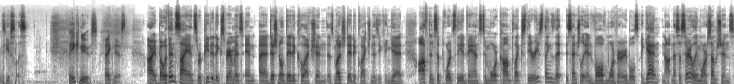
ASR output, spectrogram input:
it's useless. Fake news. Fake news. All right, but within science, repeated experiments and additional data collection, as much data collection as you can get, often supports the advance to more complex theories, things that essentially involve more variables, again, not necessarily more assumptions,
